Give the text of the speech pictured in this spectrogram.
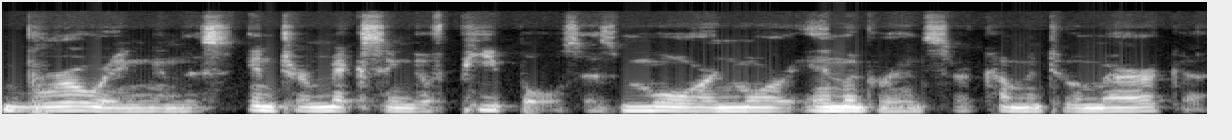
brewing in this intermixing of peoples as more and more immigrants are coming to America,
